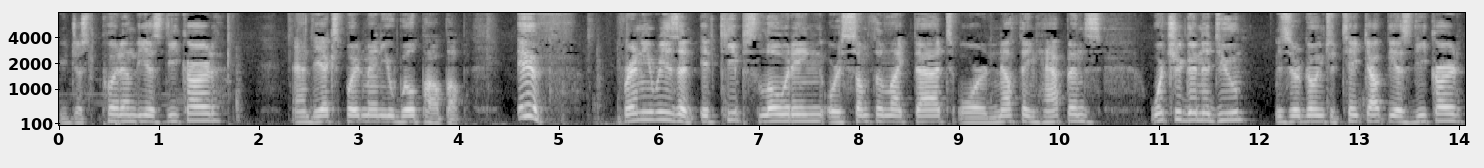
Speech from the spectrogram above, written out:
you just put in the SD card and the exploit menu will pop up. If, for any reason, it keeps loading or something like that or nothing happens, what you're going to do is you're going to take out the SD card,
